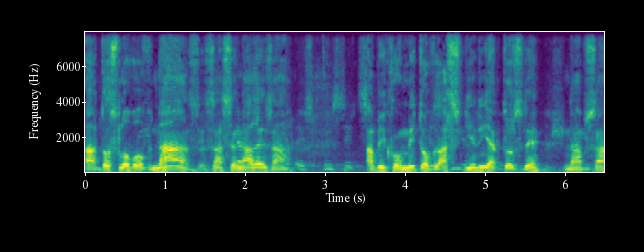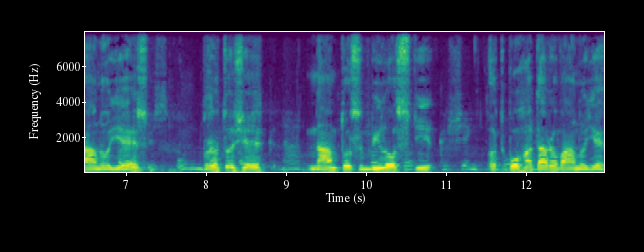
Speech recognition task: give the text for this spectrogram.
A to slovo v nás zase nalezá, abychom my to vlastnili, jak to zde napsáno je, protože nám to z milosti od Boha darováno je.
